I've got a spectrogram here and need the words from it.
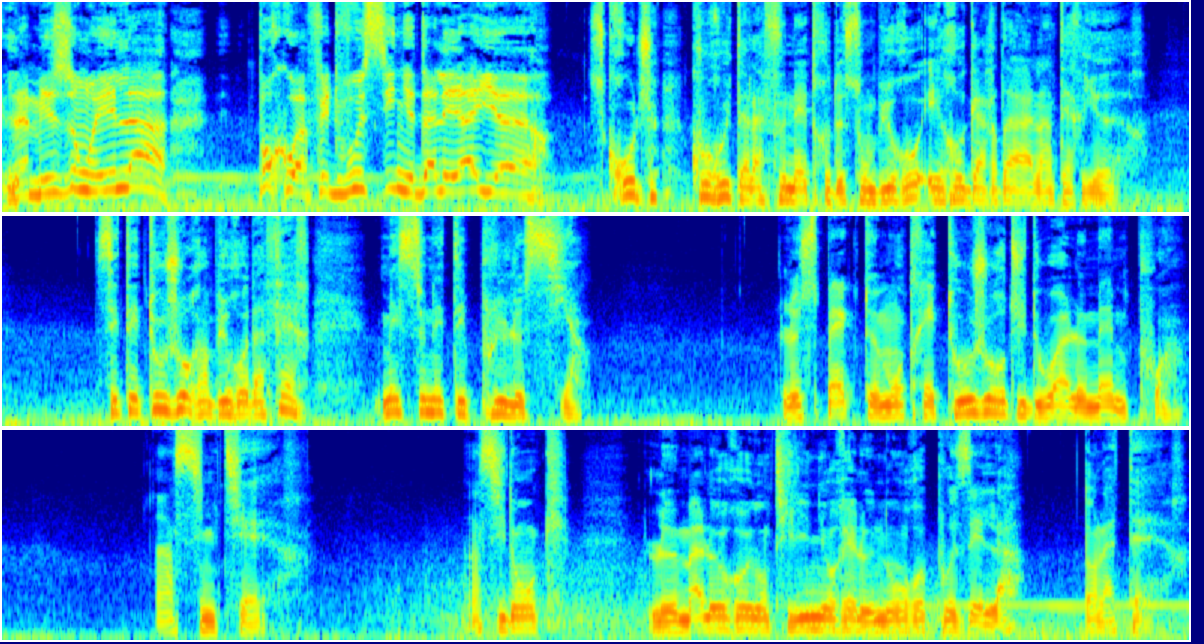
La maison est là. Pourquoi faites-vous signe d'aller ailleurs? Scrooge courut à la fenêtre de son bureau et regarda à l'intérieur. C'était toujours un bureau d'affaires, mais ce n'était plus le sien. Le spectre montrait toujours du doigt le même point. Un cimetière. Ainsi donc, le malheureux dont il ignorait le nom reposait là, dans la terre.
